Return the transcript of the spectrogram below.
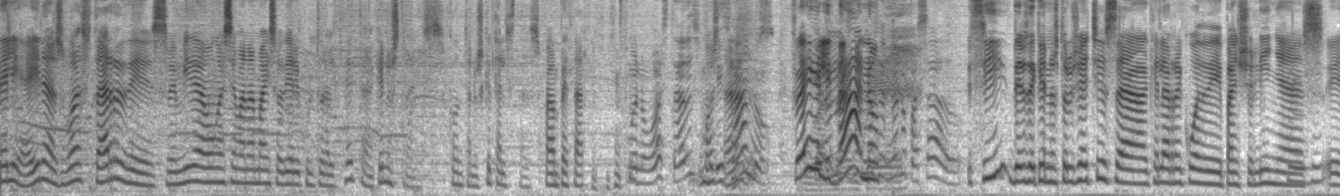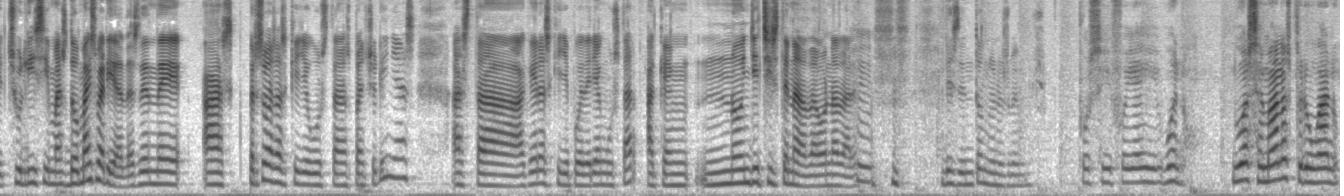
Celia Eiras, boas tardes. Benvida unha semana máis ao Diario Cultural Z. Que nos traes? Contanos, que tal estás? Para empezar. Bueno, boas tardes, boas feliz tardes. ano. Feliz ano. Feliz ano pasado. Sí, desde que nos trouxeches aquela recua de panxoliñas uh -huh. eh, chulísimas, do máis variadas, dende as persoas as que lle gustan as panxoliñas hasta aquelas que lle poderían gustar a quen non lle chiste nada o Nadal. Mm. Uh -huh. Desde entón non nos vemos. Pois pues sí, foi aí, bueno, dúas semanas, pero un ano.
